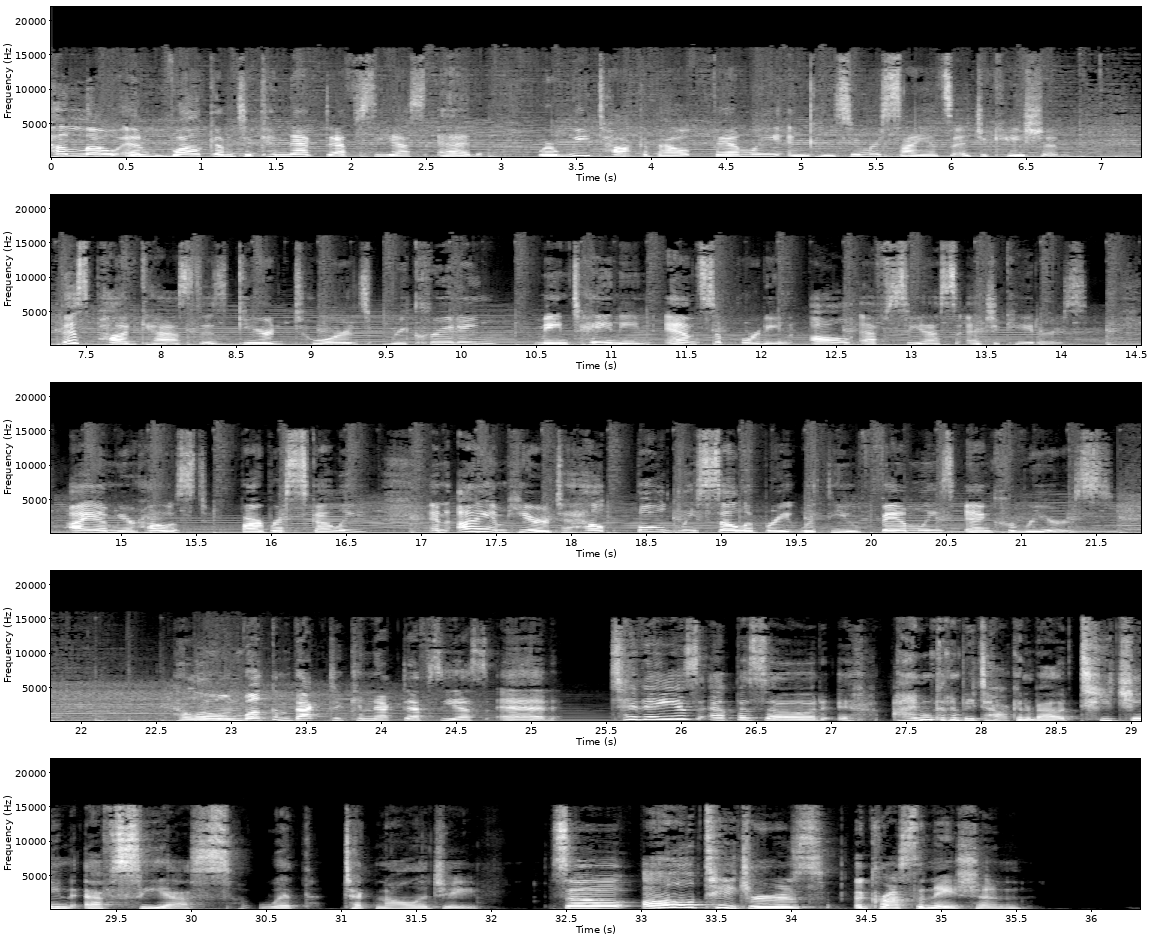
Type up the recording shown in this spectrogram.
Hello and welcome to Connect FCS Ed, where we talk about family and consumer science education. This podcast is geared towards recruiting, maintaining, and supporting all FCS educators. I am your host, Barbara Scully, and I am here to help boldly celebrate with you families and careers. Hello and welcome back to Connect FCS Ed. Today's episode, I'm going to be talking about teaching FCS with technology. So, all teachers across the nation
